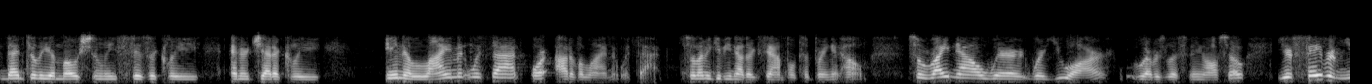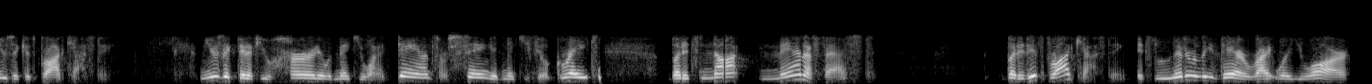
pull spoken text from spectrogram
mentally, emotionally, physically, energetically in alignment with that or out of alignment with that. So let me give you another example to bring it home. So right now where where you are, whoever's listening also, your favorite music is broadcasting. Music that if you heard it would make you want to dance or sing, it'd make you feel great, but it's not manifest but it is broadcasting. It's literally there right where you are.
